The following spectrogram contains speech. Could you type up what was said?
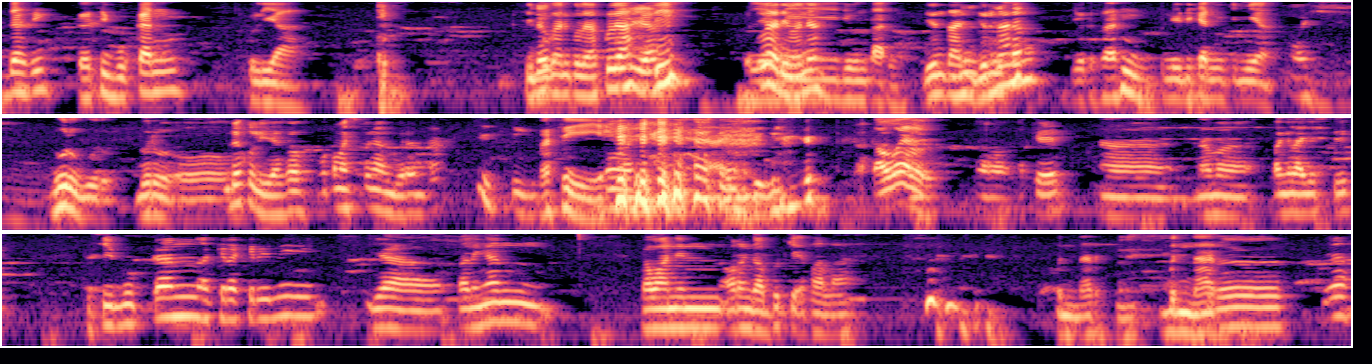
udah sih kesibukan kuliah Sibukan kuliah kuliah Kuliah. di Kuliah di mana? di Untan di Untan jurusan jurusan pendidikan kimia guru guru guru. Oh. Udah kuliah kau? Mau masih pengangguran kan? masih Oh, masih. Kawel. Oh, oke. Eh, nama panggil aja Steve. Kesibukan akhir-akhir ini ya palingan kawanin orang gabut kayak Fala. Benar sih. Benar. Terus ya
